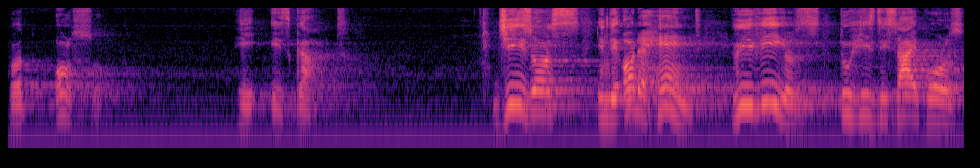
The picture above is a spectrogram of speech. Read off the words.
but also he is God. Jesus, in the other hand, reveals to his disciples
